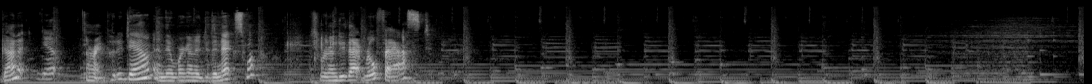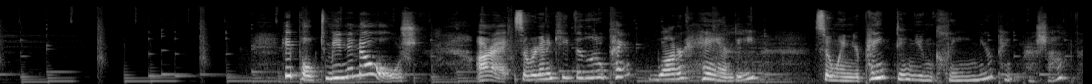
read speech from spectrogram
Got it? Yep. All right, put it down and then we're gonna do the next one. So we're gonna do that real fast. He poked me in the nose. All right, so we're gonna keep the little paint water handy. So when you're painting, you can clean your paintbrush off.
